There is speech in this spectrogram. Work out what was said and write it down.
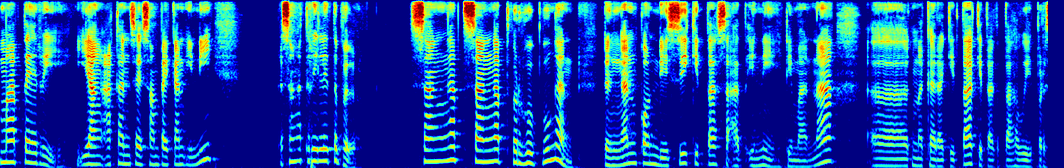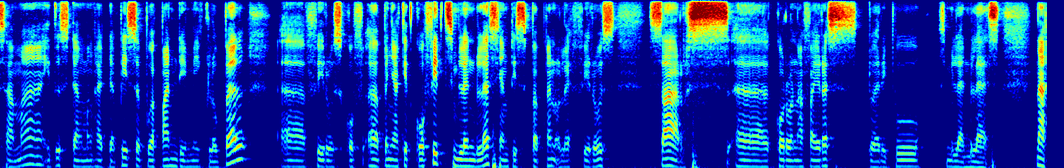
materi yang akan saya sampaikan ini sangat relatable sangat sangat berhubungan dengan kondisi kita saat ini di mana e, negara kita kita ketahui bersama itu sedang menghadapi sebuah pandemi global uh, virus COVID, uh, penyakit COVID-19 yang disebabkan oleh virus SARS uh, coronavirus 2019. Nah,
